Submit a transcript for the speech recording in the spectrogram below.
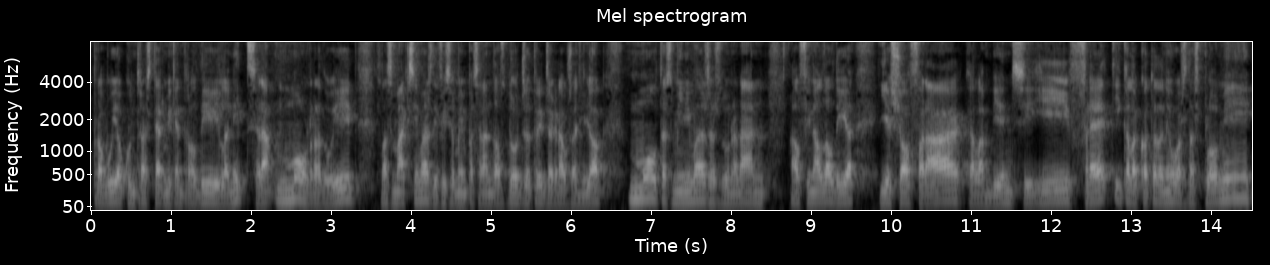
però avui el contrast tèrmic entre el dia i la nit serà molt reduït, les màximes difícilment passaran dels 12-13 graus en lloc, moltes mínimes es donaran al final del dia i això farà que l'ambient sigui fred i que la cota de neu es desplomi.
